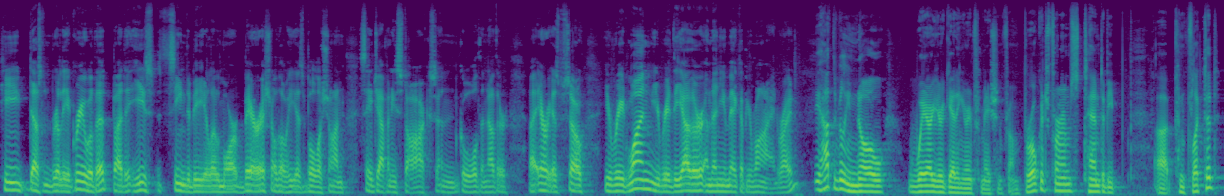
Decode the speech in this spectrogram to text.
He doesn't really agree with it, but he's seen to be a little more bearish, although he is bullish on, say, Japanese stocks and gold and other uh, areas. So you read one, you read the other, and then you make up your mind, right? You have to really know where you're getting your information from. Brokerage firms tend to be uh, conflicted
